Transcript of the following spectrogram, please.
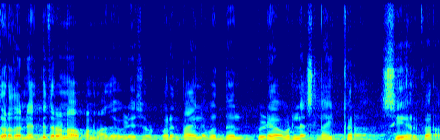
तर धन्यवाद मित्रांनो आपण माझा व्हिडिओ शेवटपर्यंत पाहिल्याबद्दल. व्हिडिओ आवडल्यास लाईक करा शेअर करा.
